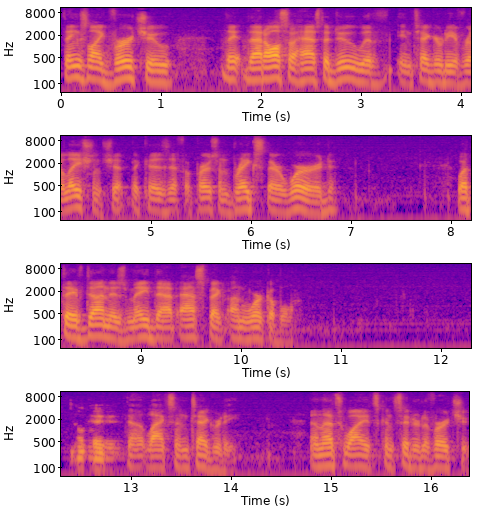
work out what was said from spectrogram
Things like virtue, they, that also has to do with integrity of relationship, because if a person breaks their word, what they've done is made that aspect unworkable. Okay. That lacks integrity. And that's why it's considered a virtue.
